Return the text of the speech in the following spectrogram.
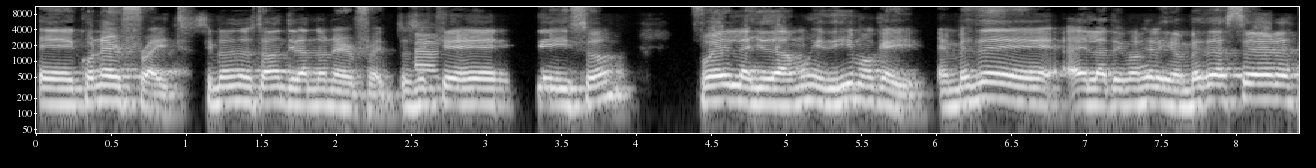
eh, con air freight, simplemente lo estaban tirando en air freight. Entonces, ah, ¿qué, ¿qué, hizo? Fue, le ayudamos y dijimos, ok, en vez de, en la tecnología, dijo, en vez de hacer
